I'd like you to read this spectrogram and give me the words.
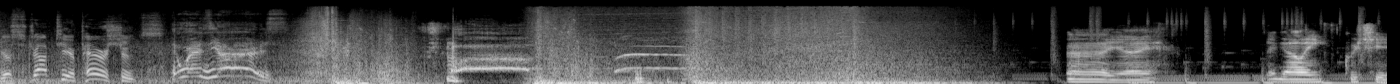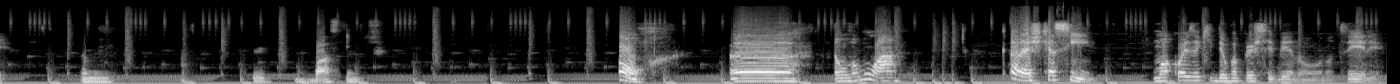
You're strapped to your parachutes. Where's yours? Ai, ai. Legal, hein? Curti. Também. Bastante. Bom, ah, então vamos lá. Cara, acho que assim, uma coisa que deu pra perceber no, no trailer,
